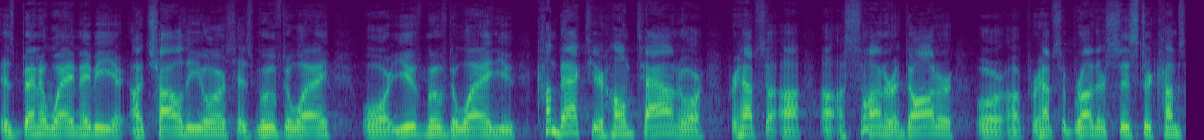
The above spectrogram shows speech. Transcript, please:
has been away, maybe a child of yours has moved away, or you've moved away, and you come back to your hometown, or perhaps a, a, a son or a daughter, or uh, perhaps a brother, sister comes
